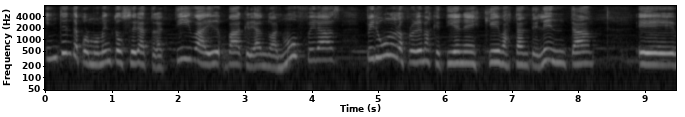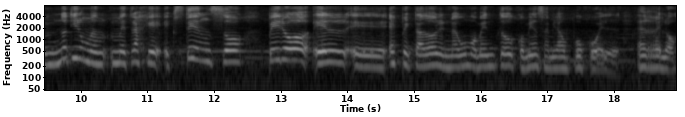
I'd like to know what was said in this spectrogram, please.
intenta por momentos ser atractiva, va creando atmósferas, pero uno de los problemas que tiene es que es bastante lenta, eh, no tiene un metraje extenso, pero el eh, espectador en algún momento comienza a mirar un poco el, reloj.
